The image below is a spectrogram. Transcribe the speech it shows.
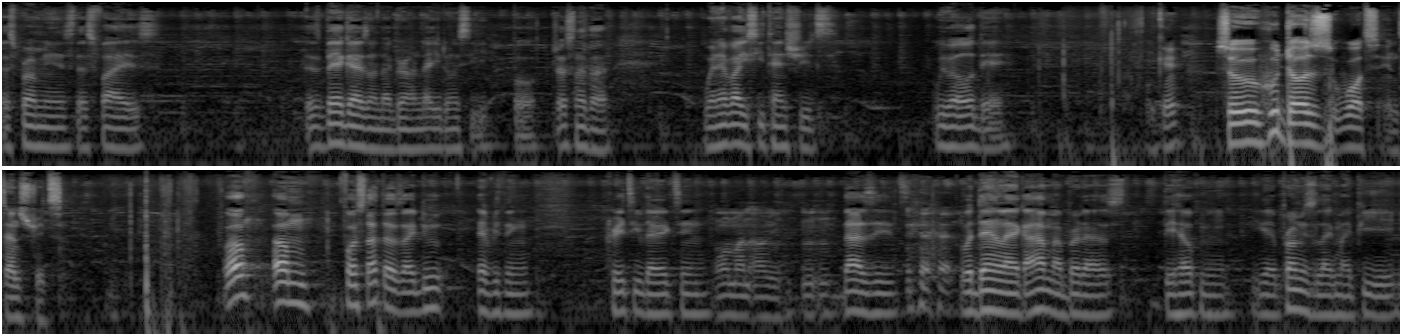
There's Promise, there's Fies. There's bad guys on the ground that you don't see. But just know that whenever you see 10 streets, we were all there. Okay. So who does what in 10 streets? Well, um, for starters, I do everything creative directing, One man army. Mm-mm. That's it. but then, like, I have my brothers. They help me. Yeah, promise is like my PA.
